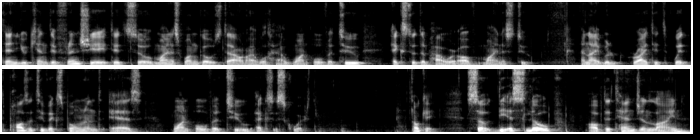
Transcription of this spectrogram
Then you can differentiate it. So minus 1 goes down. I will have 1 over 2 x to the power of minus 2. And I will write it with positive exponent as 1 over 2x squared. Okay, so the slope of the tangent line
